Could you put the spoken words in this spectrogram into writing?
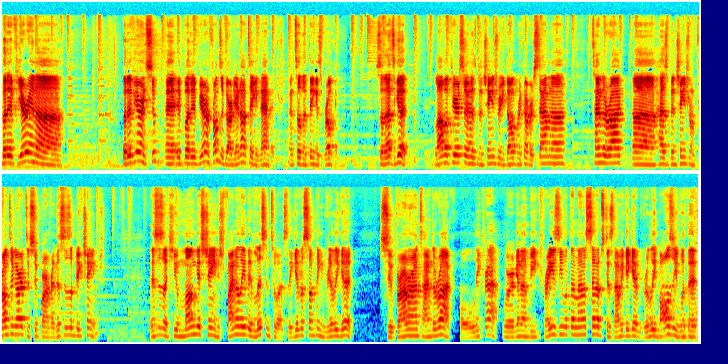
But if you're in a but if you're in super, uh, but if you're in frontal guard, you're not taking damage until the thing is broken. So that's good. Lava Piercer has been changed where you don't recover stamina. Time to Rock uh, has been changed from Frontal Guard to Super Armor. This is a big change. This is a humongous change. Finally, they listen to us. They give us something really good. Super armor on time to rock. Holy crap. We're gonna be crazy with the amount of setups because now we can get really ballsy with it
